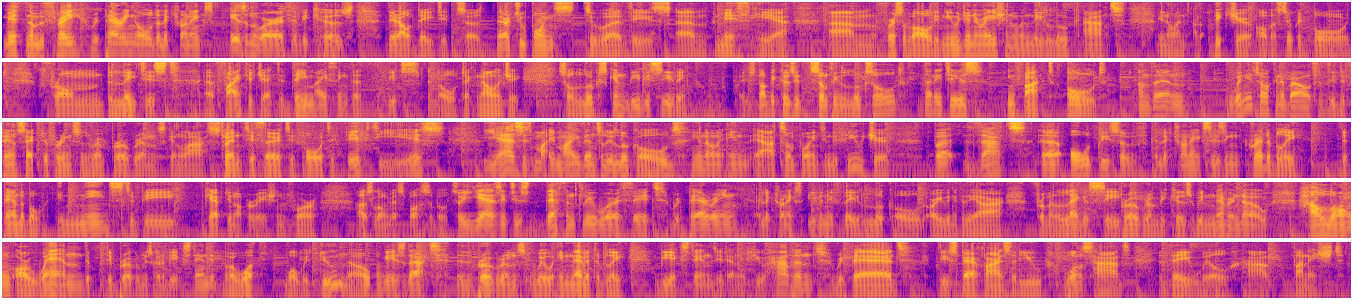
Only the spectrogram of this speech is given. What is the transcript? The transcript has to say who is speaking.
Speaker 1: Myth number three, repairing old electronics isn't worth it because they're outdated. So there are two points to uh, this um, myth here. Um, first of all, the new generation, when they look at you know an, a picture of a circuit board from the latest uh, fighter jet, they might think that it's an old technology. So looks can be deceiving. It's not because it, something looks old that it is in fact old. And then when you're talking about the defense sector, for instance, when programs can last 20, 30, 40, 50 years, yes, it might, it might eventually look old, you know, in at some point in the future, but that uh, old piece of electronics is incredibly dependable. It needs to be kept in operation for as long as possible. So yes, it is definitely worth it repairing electronics even if they look old or even if they are from a legacy program because we never know how long or when the, the program is going to be extended. But what, what we do know is that the programs will inevitably be extended and if you haven't repaired the spare parts that you once had, they will have vanished.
